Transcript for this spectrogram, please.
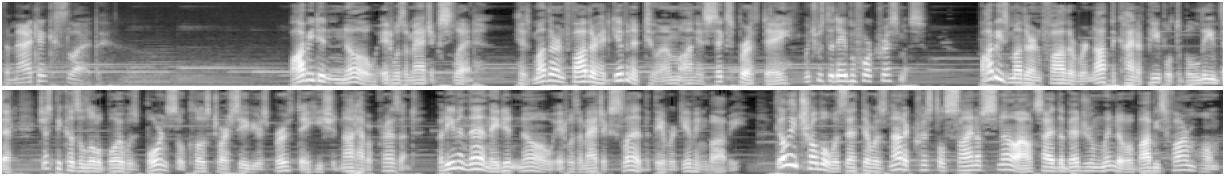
The Magic Sled. Bobby didn't know it was a magic sled. His mother and father had given it to him on his sixth birthday, which was the day before Christmas. Bobby's mother and father were not the kind of people to believe that just because a little boy was born so close to our Savior's birthday he should not have a present. But even then they didn't know it was a magic sled that they were giving Bobby. The only trouble was that there was not a crystal sign of snow outside the bedroom window of Bobby's farm home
